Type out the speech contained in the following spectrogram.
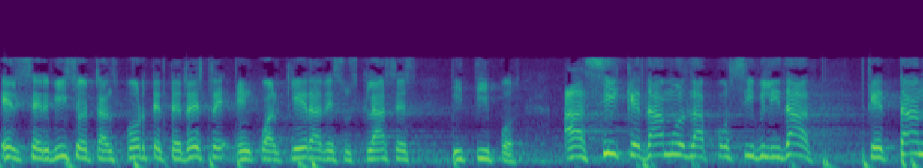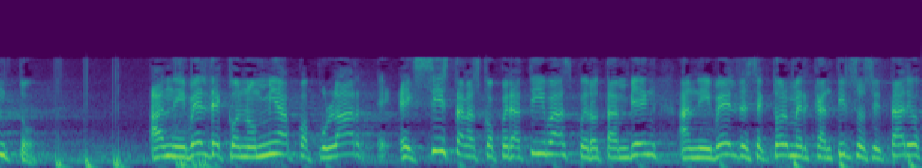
el servicio de transporte terrestre en cualquiera de sus clases y tipos. Así que damos la posibilidad que tanto a nivel de economía popular eh, existan las cooperativas, pero también a nivel del sector mercantil societario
